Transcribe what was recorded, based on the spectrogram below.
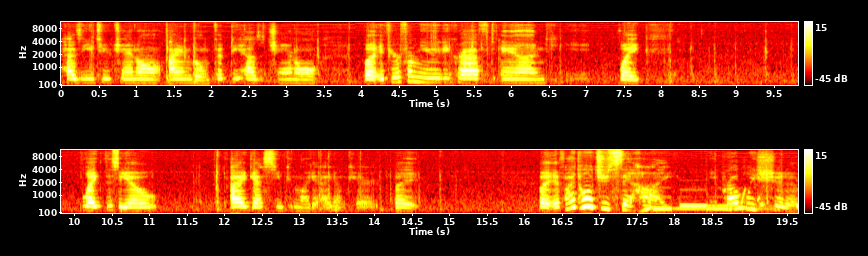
has a YouTube channel. Iron Golem 50 has a channel. But if you're from UnityCraft and like like this video, I guess you can like it. I don't care. But but if I told you to say hi, you probably should have.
